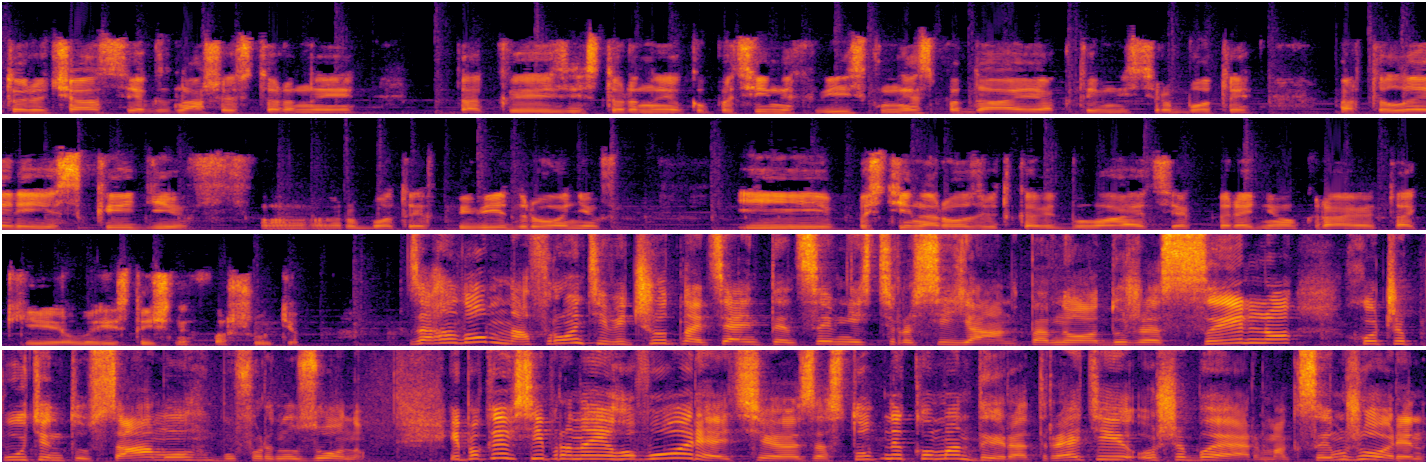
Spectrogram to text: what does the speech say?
той же час, як з нашої сторони, так і зі сторони окупаційних військ, не спадає активність роботи артилерії, скидів, роботи fpv дронів. І постійна розвідка відбувається як переднього краю, так і логістичних маршрутів. Загалом на фронті відчутна ця інтенсивність росіян. Певно, дуже сильно хоче Путін ту саму буферну зону. І поки всі про неї говорять, заступник командира 3-ї ОШБР Максим Жорін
